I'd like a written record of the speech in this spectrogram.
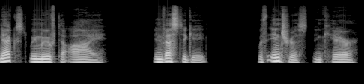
Next, we move to I, investigate with interest and care.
